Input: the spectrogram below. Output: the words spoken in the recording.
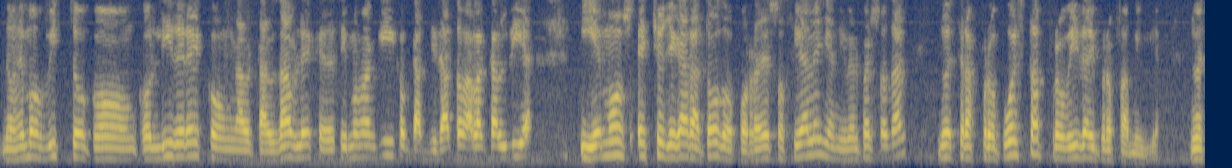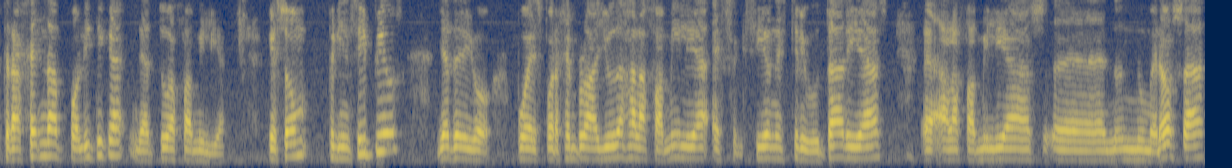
nos hemos visto con, con, líderes, con alcaldables, que decimos aquí, con candidatos a la alcaldía, y hemos hecho llegar a todos por redes sociales y a nivel personal nuestras propuestas pro vida y pro familia, nuestra agenda política de Actúa Familia, que son principios, ya te digo, pues por ejemplo ayudas a la familia, excepciones tributarias, eh, a las familias eh, numerosas,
